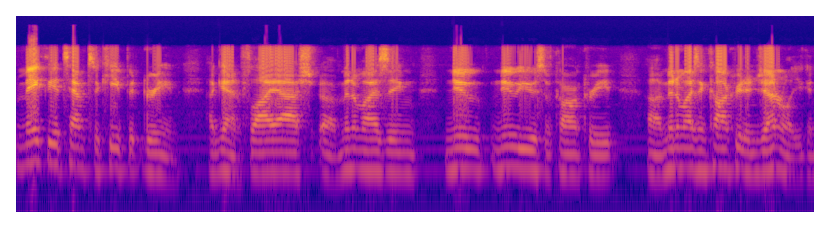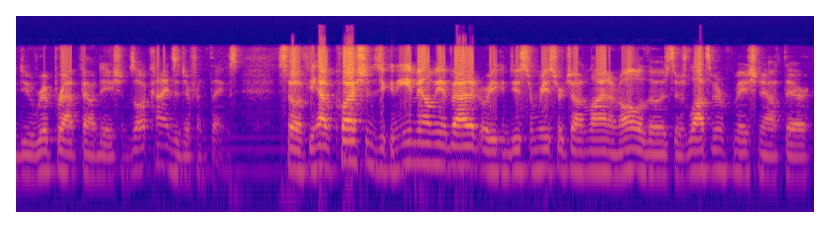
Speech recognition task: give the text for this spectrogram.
make the attempt to keep it green. Again, fly ash, uh, minimizing new new use of concrete, uh, minimizing concrete in general. You can do riprap foundations, all kinds of different things. So if you have questions, you can email me about it or you can do some research online on all of those. There's lots of information out there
